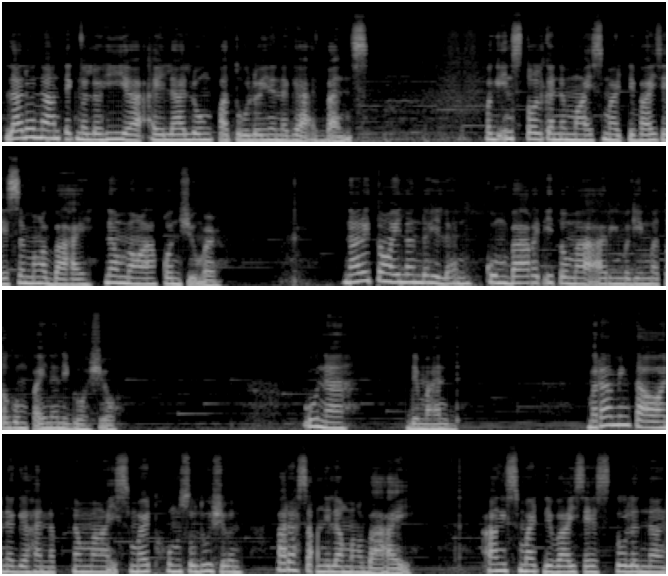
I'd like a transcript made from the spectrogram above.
Lalo na ang teknolohiya ay lalong patuloy na nag advance Mag-install ka ng mga smart devices sa mga bahay ng mga consumer. Narito ang ilang dahilan kung bakit ito maaaring maging matagumpay na negosyo. Una, demand. Maraming tao ang naghahanap ng mga smart home solution para sa kanilang mga bahay. Ang smart devices tulad ng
